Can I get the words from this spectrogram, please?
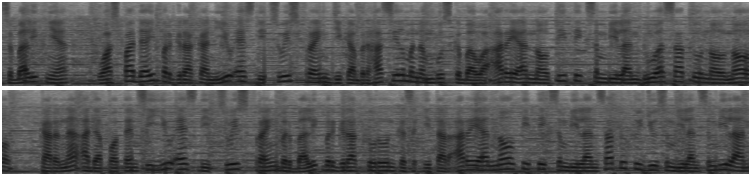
Sebaliknya, Waspadai pergerakan USD Swiss franc jika berhasil menembus ke bawah area 0.92100, karena ada potensi USD Swiss franc berbalik bergerak turun ke sekitar area 0.91799.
